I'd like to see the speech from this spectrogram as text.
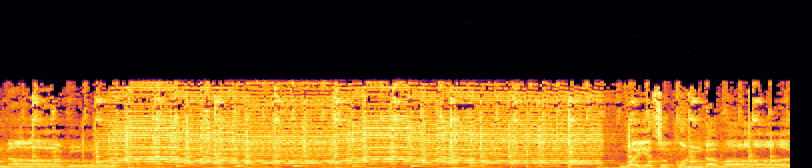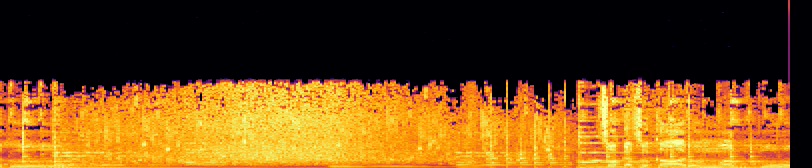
మనసు కోడెనాగు వయసు కొండవాగు. సొగసు కారు మబ్బు.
